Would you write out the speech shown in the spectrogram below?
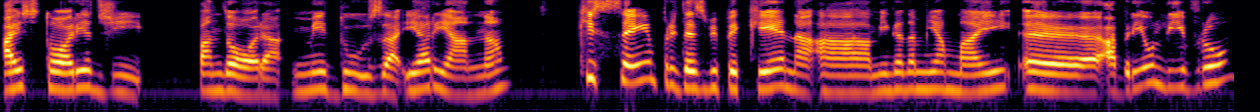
a história de Pandora, Medusa e Ariana, que sempre, desde pequena, a amiga da minha mãe eh, abria o livro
